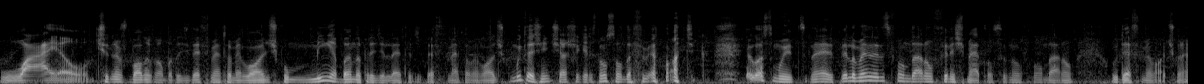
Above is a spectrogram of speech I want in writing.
Wild. Children of Bodom é uma banda de death metal melódico, minha banda predileta de death metal melódico. Muita gente acha que eles não são death melódico. Eu gosto muito, né? Pelo menos eles fundaram o Finish Metal, se não fundaram o death melódico, né?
